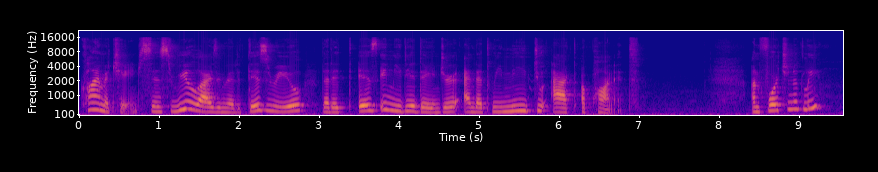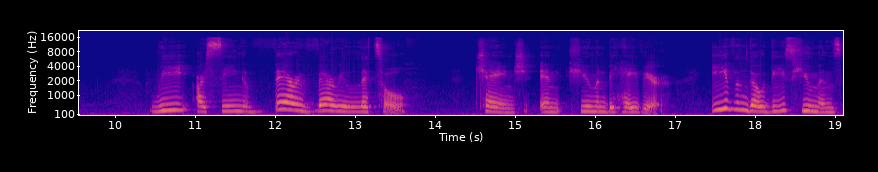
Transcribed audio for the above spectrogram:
climate change since realizing that it is real, that it is immediate danger, and that we need to act upon it. Unfortunately, we are seeing very, very little change in human behavior, even though these humans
